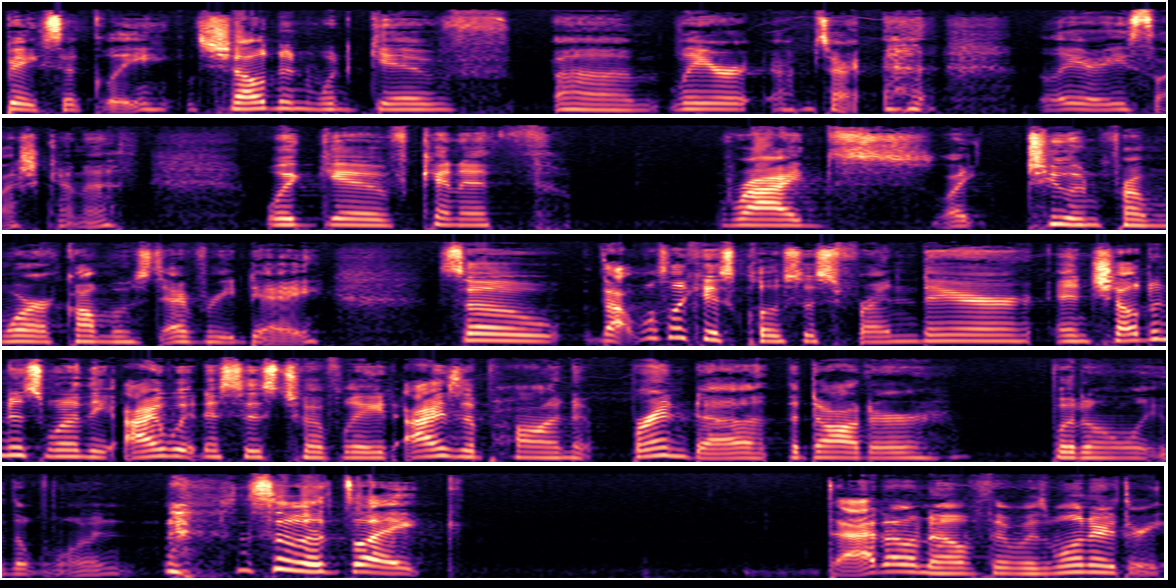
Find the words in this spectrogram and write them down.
Basically, Sheldon would give um, Larry. I'm sorry, Larry slash Kenneth would give Kenneth rides like to and from work almost every day. So that was like his closest friend there. And Sheldon is one of the eyewitnesses to have laid eyes upon Brenda, the daughter, but only the one. so it's like, I don't know if there was one or three.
